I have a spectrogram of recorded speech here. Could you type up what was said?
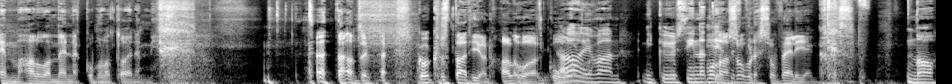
en mä halua mennä, kun mulla on toinen mies. Tämä on se, että koko stadion haluaa kuulla. Aivan. Niin kyllä siinä Mulla on tietysti... suhde sun veljen kanssa. No.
